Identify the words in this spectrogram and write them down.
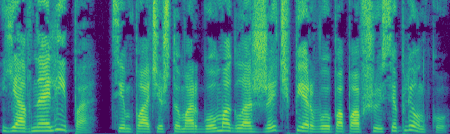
Явная липа, тем паче, что Марго могла сжечь первую попавшуюся пленку.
